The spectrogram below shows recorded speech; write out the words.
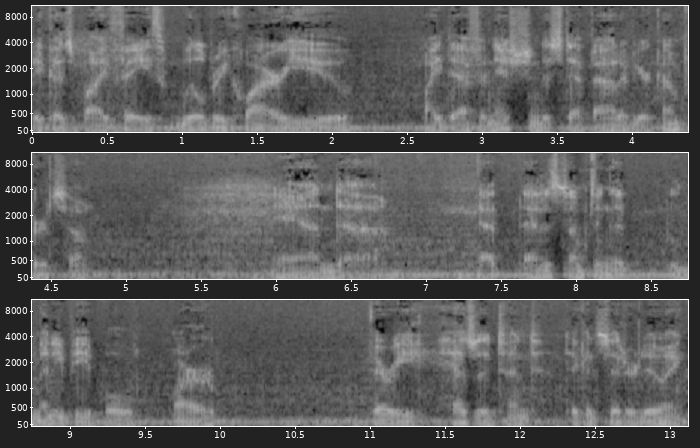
because by faith will require you, by definition, to step out of your comfort zone. And uh, that that is something that many people are very hesitant to consider doing.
